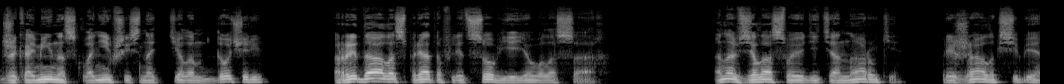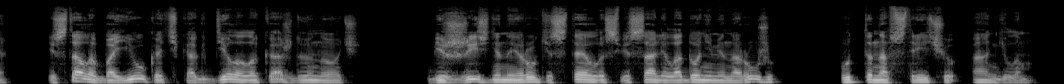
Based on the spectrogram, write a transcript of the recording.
Джакамина, склонившись над телом дочери, рыдала, спрятав лицо в ее волосах. Она взяла свое дитя на руки, прижала к себе и стала баюкать, как делала каждую ночь. Безжизненные руки Стеллы свисали ладонями наружу, будто навстречу ангелам.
